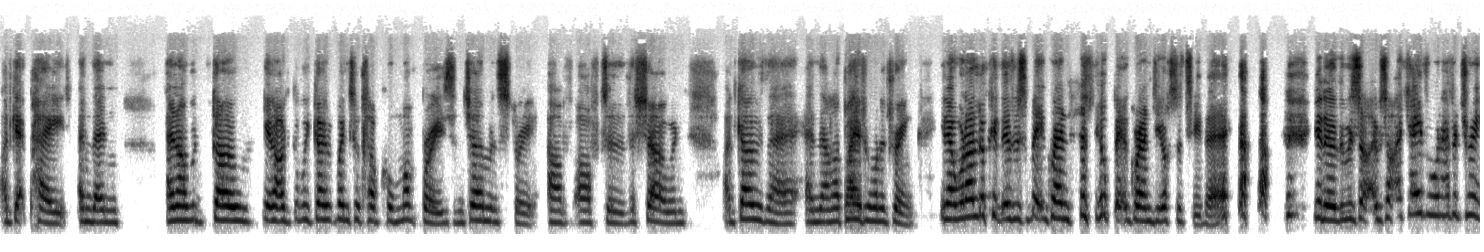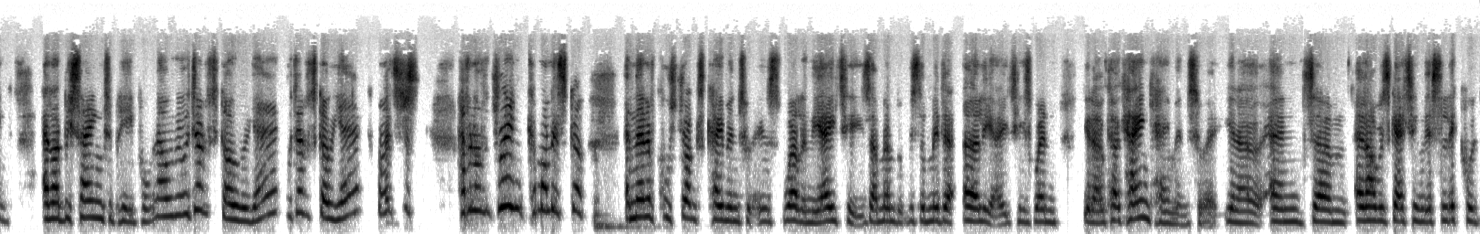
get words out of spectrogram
I'd get paid, and then and I would go, you know, we go went to a club called Maunkberry's in Jermyn Street after the show, and I'd go there, and then I'd buy everyone a drink. You know, when I look at there was a bit of grand, a little bit of grandiosity there. you know, there was I was like, okay, everyone have a drink, and I'd be saying to people, no, we don't have to go yet, we don't have to go yet. Let's just have another drink. Come on, let's go. And then of course drugs came into it as well in the eighties. I remember it was the mid early eighties when you know cocaine came into it. You know, and um, and I was getting this liquid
